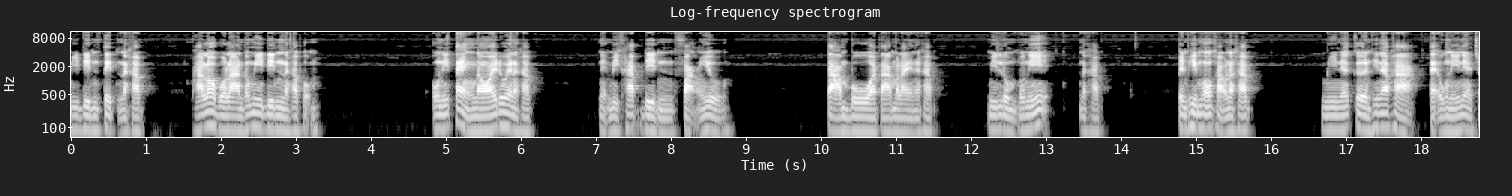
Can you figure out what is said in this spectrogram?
มีดินติดนะครับพระรอบโบราณต้องมีดินนะครับผม องค์นี้แต่งน้อยด้วยนะครับ เนี่ยมีคราบดินฝังอยู่ ตามบัวตามอะไรนะครับ มีหลุมตรงนี้นะครับ เป็นพิมพ์ของเขานะครับ มีเนื้อเกินที่หน้าผาก แต่องค์นี้เนี่ยจ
